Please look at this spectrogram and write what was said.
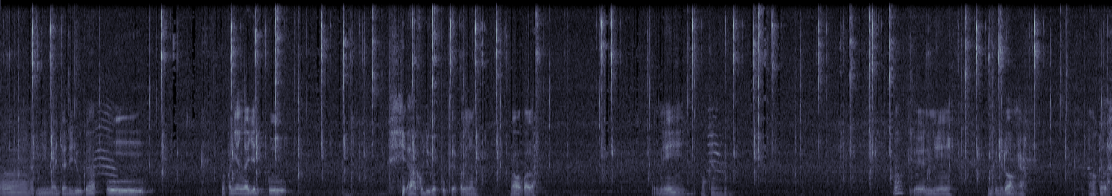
Ah ini nggak jadi juga. Uh. Makanya nggak jadi uh ya aku juga pup ya palingan. Nggak apa-apa lah. Ini oke okay, oke okay, ini begini doang ya. Oke okay lah.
